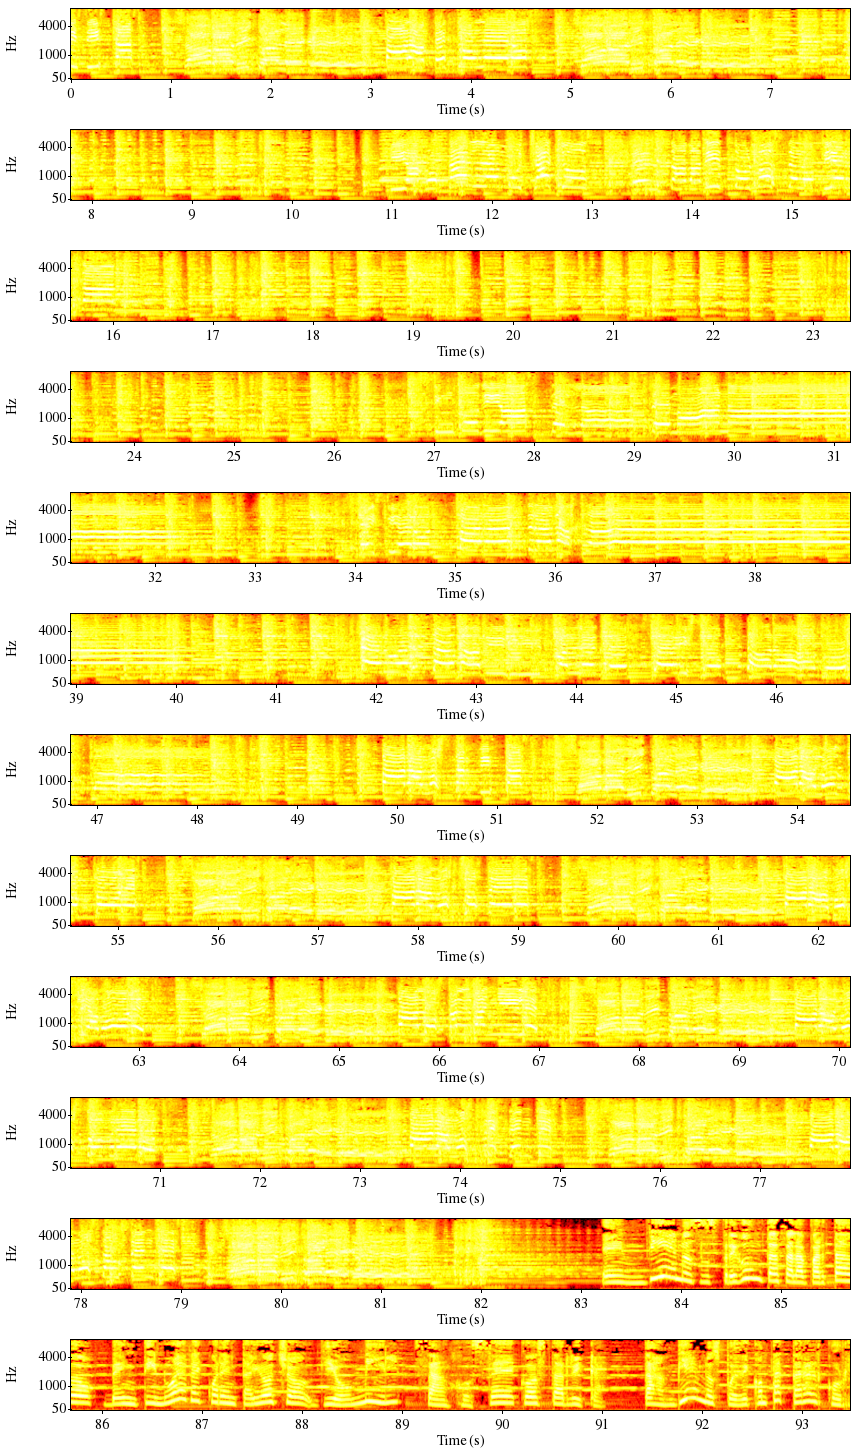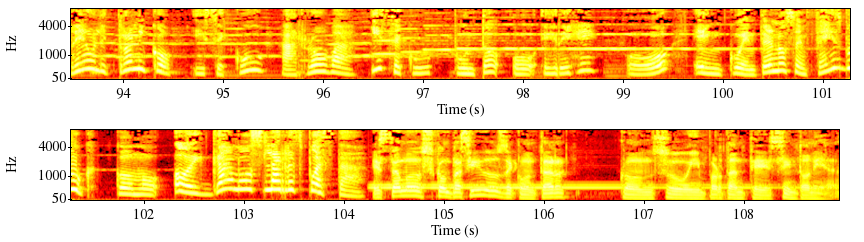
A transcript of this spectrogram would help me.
Para electricistas, sus preguntas al apartado 2948-1000 San José, Costa Rica. También nos puede contactar al correo electrónico isq.org o encuéntrenos en Facebook como Oigamos la Respuesta. Estamos complacidos de contar con su importante sintonía.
